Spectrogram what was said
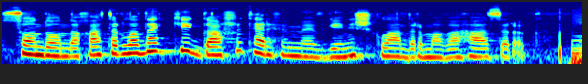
Sonda onda xatırladaq ki, qarşı tərəfin mövqeyini işıqlandırmağa hazırıq.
